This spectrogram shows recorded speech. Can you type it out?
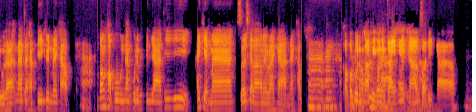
ดูแล้วน่าจะแฮปปี้ขึ้นไหมครับค่ะต้องขอบคุณทางคุณอภิญญาที่ให้เกียรติมาเซิร์ชกับเราในรายการนะครับค่ะได้ค่ะขอบพระคุณครับขอบคุณมีกำลังใจครับให้ครับสสวัวัสสดีดีคครัรับค่ะ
